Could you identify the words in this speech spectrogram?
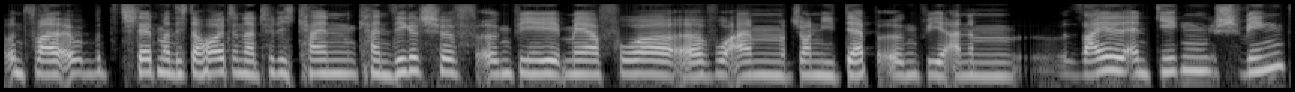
Und zwar äh, stellt man sich da heute natürlich kein, kein Segelschiff irgendwie mehr vor, äh, wo einem Johnny Depp irgendwie an einem Seil entgegenschwingt,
